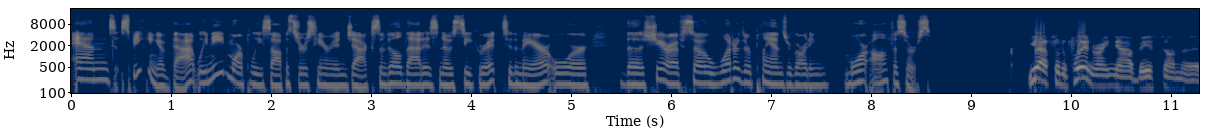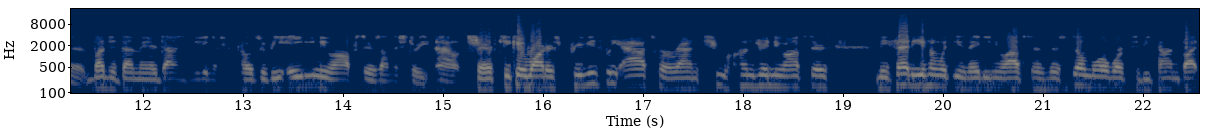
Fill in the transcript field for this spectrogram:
And speaking of that, we need more police officers here in Jacksonville. That is no secret to the mayor or the sheriff. So, what are their plans regarding more officers? Yeah, so the plan right now, based on the budget that Mayor Donna Deegan has proposed, would be 80 new officers on the street. Now, Sheriff TK Waters previously asked for around 200 new officers, and he said even with these 80 new officers, there's still more work to be done. But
